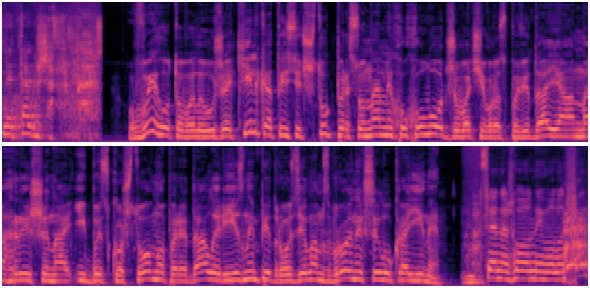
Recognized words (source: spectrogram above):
не так жарко. Виготовили уже кілька тисяч штук персональних охолоджувачів, розповідає Анна Гришина, і безкоштовно передали різним підрозділам збройних сил України. Це наш головний волонтер.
